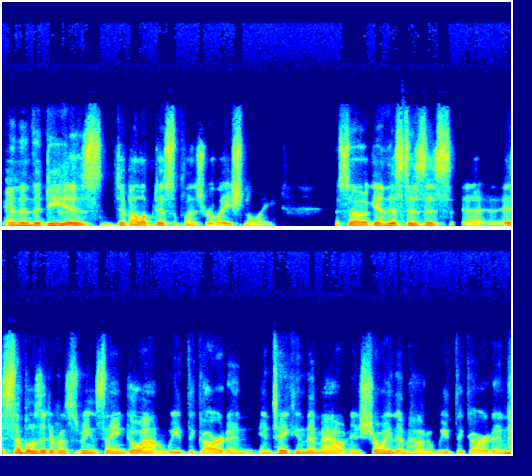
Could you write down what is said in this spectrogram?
And then the D is develop disciplines relationally. So again, this is as uh, as simple as the difference between saying go out and weed the garden and taking them out and showing them how to weed the garden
